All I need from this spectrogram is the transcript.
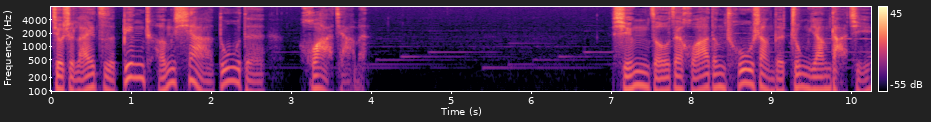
就是来自冰城夏都的画家们。行走在华灯初上的中央大街。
